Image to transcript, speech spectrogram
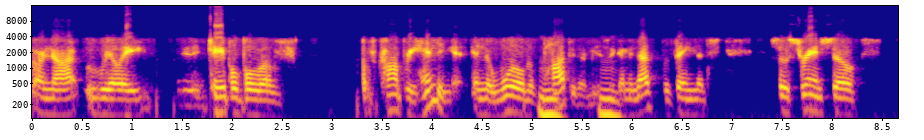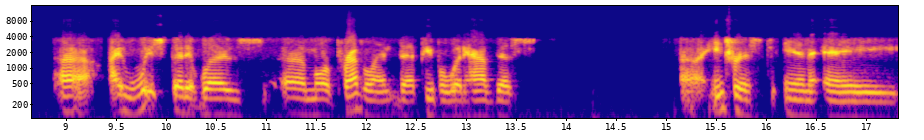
are not really capable of of comprehending it in the world of mm. popular music. Mm. I mean, that's the thing that's so strange. So uh, I wish that it was uh, more prevalent that people would have this uh, interest in a,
